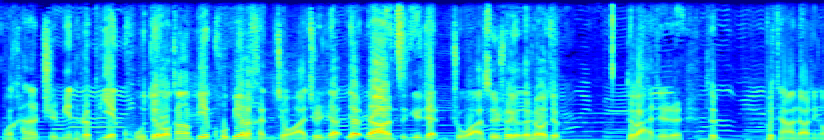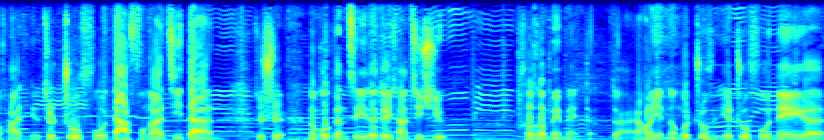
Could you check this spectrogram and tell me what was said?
我看到执迷他说憋哭，对我刚刚憋哭憋了很久啊，就是要要要让自己忍住啊。所以说有的时候就，对吧？就是就不想要聊那个话题，就是祝福大风啊鸡蛋，就是能够跟自己的对象继续。和和美美的，对，然后也能够祝福，也祝福那个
